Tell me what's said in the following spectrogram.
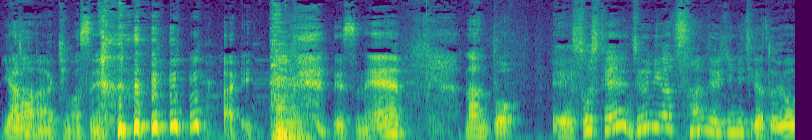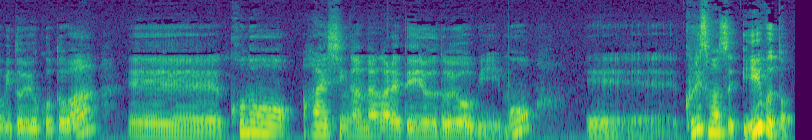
やらなあきません。はい。ですね。なんと、えー、そして12月31日が土曜日ということは、えー、この配信が流れている土曜日も、えー、クリスマスイブと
